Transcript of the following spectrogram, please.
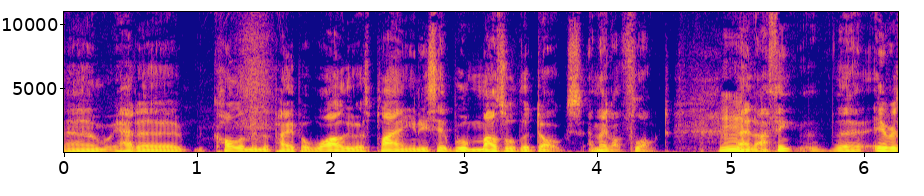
um, had a column in the paper while he was playing, and he said, "We'll muzzle the dogs," and they got flogged. Hmm. And I think the ever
